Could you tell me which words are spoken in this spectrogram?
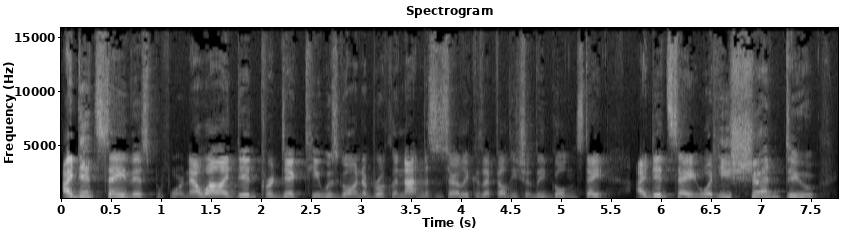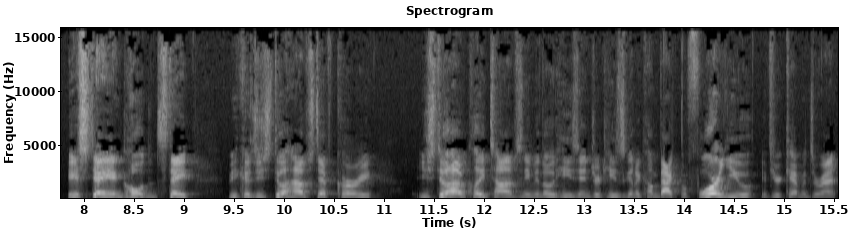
I did say this before. Now, while I did predict he was going to Brooklyn, not necessarily because I felt he should leave Golden State, I did say what he should do is stay in Golden State because you still have Steph Curry, you still have Klay Thompson, even though he's injured, he's going to come back before you if you're Kevin Durant.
